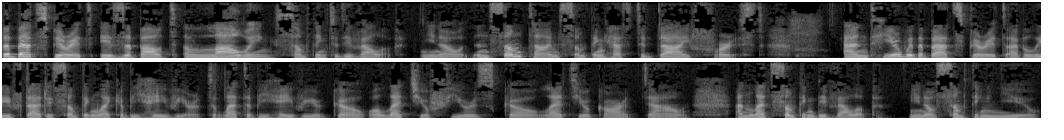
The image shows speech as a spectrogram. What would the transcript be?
the bat spirit is about allowing something to develop you know, and sometimes something has to die first. And here with the bat spirit, I believe that is something like a behavior, to let the behavior go, or let your fears go, let your guard down, and let something develop, you know, something new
